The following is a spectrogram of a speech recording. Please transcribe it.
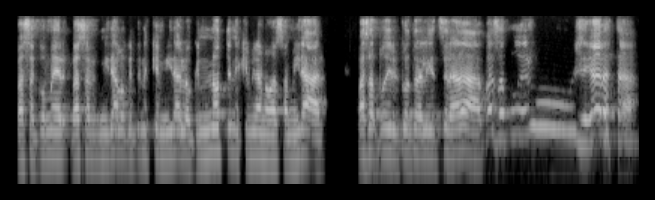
Vas a comer, vas a mirar lo que tienes que mirar, lo que no tienes que mirar no vas a mirar. Vas a poder ir contra el Yetzirah. Vas a poder uh, llegar hasta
